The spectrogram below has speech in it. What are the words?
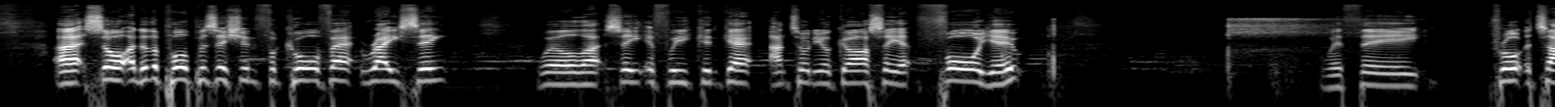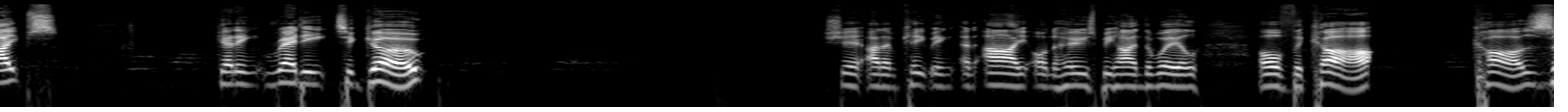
uh, so another pole position for Corvette Racing. We'll uh, see if we can get Antonio Garcia for you with the prototypes getting ready to go. Shea Adam keeping an eye on who's behind the wheel of the car. Cause.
